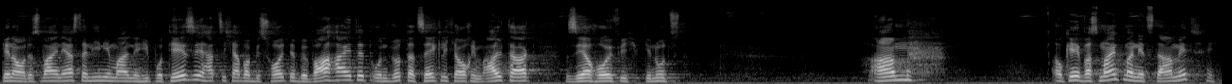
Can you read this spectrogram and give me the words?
Genau, das war in erster Linie mal eine Hypothese, hat sich aber bis heute bewahrheitet und wird tatsächlich auch im Alltag sehr häufig genutzt. Ähm, okay, was meint man jetzt damit? Ich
